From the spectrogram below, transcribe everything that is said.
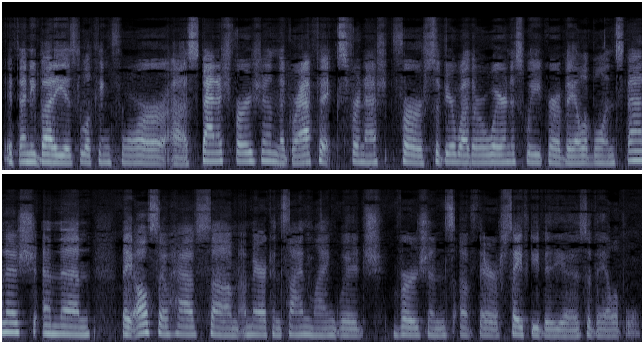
if anybody is looking for a Spanish version, the graphics for, Nas- for Severe Weather Awareness Week are available in Spanish. And then they also have some American Sign Language versions of their safety videos available.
